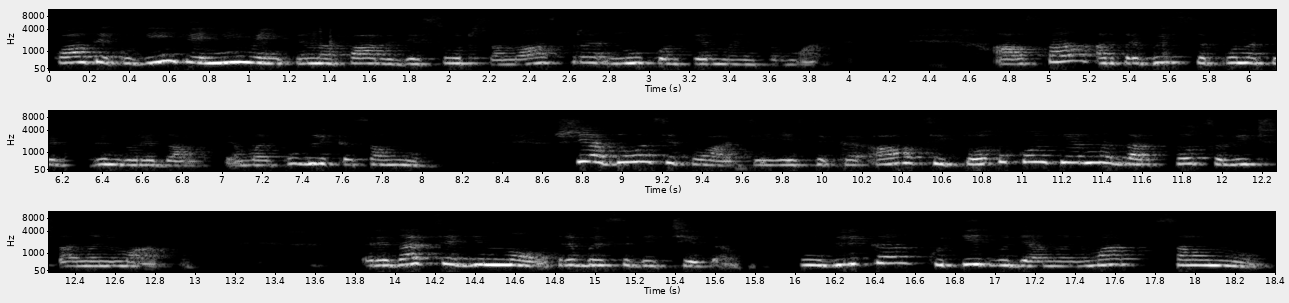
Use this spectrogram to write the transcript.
Cu alte cuvinte, nimeni în afară de sursa noastră nu confirmă informația. Asta ar trebui să pună pe gândul redacția, mai publică sau nu. Și a doua situație este că alții totul confirmă, dar tot solicită anonimatul. Redacția, din nou, trebuie să decidă publică cu titlul de anonimat sau nu.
